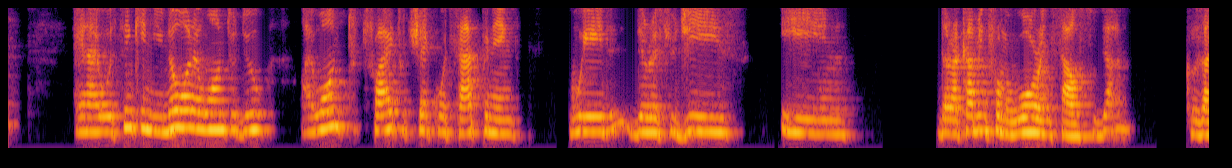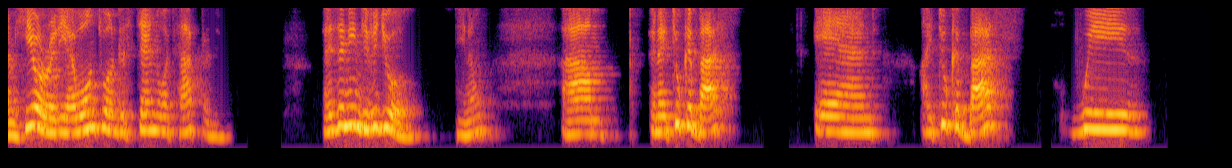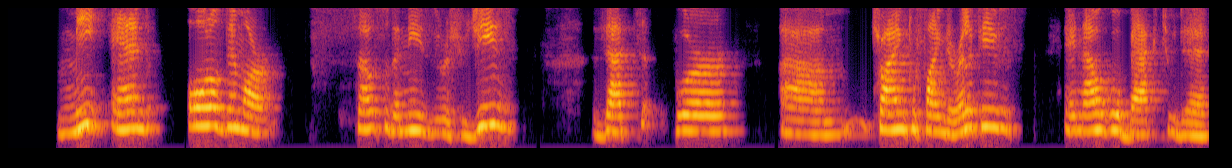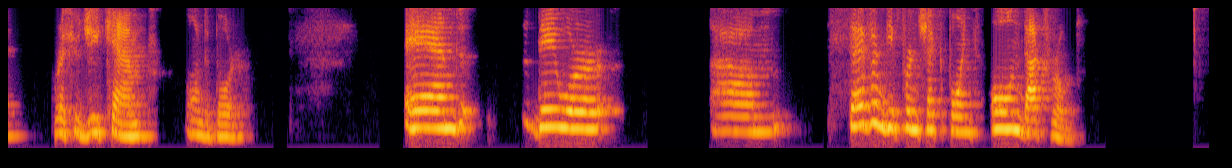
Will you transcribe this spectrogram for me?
And I was thinking, you know what I want to do? I want to try to check what's happening with the refugees in that are coming from a war in South Sudan. Because I'm here already, I want to understand what's happening as an individual, you know. Um, and I took a bus, and I took a bus with me, and all of them are South Sudanese refugees that were um, trying to find their relatives and now go back to the refugee camp on the border. And there were um, seven different checkpoints on that road.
